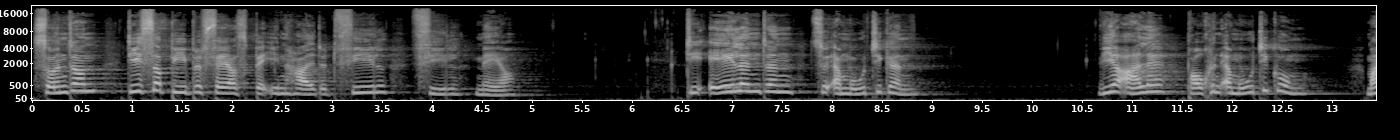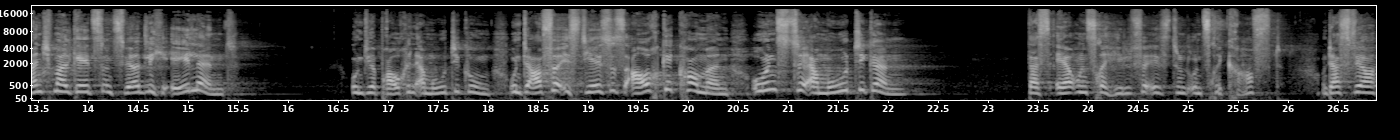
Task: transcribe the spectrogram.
sondern dieser Bibelvers beinhaltet viel, viel mehr die Elenden zu ermutigen. Wir alle brauchen Ermutigung. Manchmal geht es uns wirklich elend und wir brauchen Ermutigung. Und dafür ist Jesus auch gekommen, uns zu ermutigen, dass er unsere Hilfe ist und unsere Kraft und dass wir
